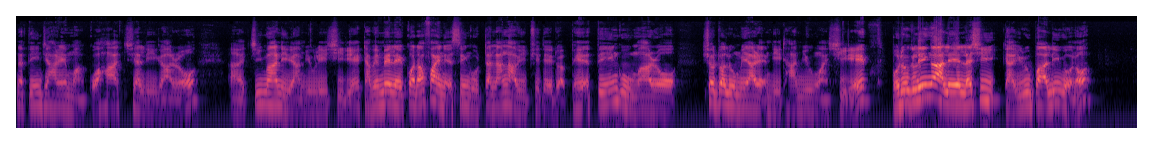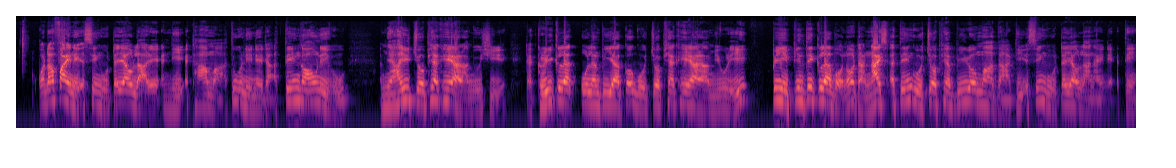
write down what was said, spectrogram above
နှစ်သင်းကြားထဲမှာကွာဟာချက်လေးကတော့အာကြီးမားနေတာမျိုးလေးရှိတယ်ဒါပေမဲ့လည်း quarter final အဆင့်ကိုတက်လန်းလာပြီဖြစ်တဲ့အတွက်ဘယ်အသင်းကိုမှတော့ short တွက်လို့မရတဲ့အနေအထားမျိုးမှာရှိတယ်ဘိုဒိုကလင်းကလည်းလက်ရှိဒါ Europa League ပေါ့နော် quarter final အဆင့်ကိုတက်ရောက်လာတဲ့အနေအထားမှာသူ့အနေနဲ့ဒါအသင်းကောင်းတွေကို အများကြီးကြော်ဖြတ်ခဲ့ရတာမျိုးရှိတယ်ဒါ Greek Club Olympia ကော့ကိုကြော်ဖြတ်ခဲ့ရတာမျိုးတွေပြီးရင်ပြင်သစ် club ပေါ့နော်ဒါ nice အသင်းကိုကြော်ဖြတ်ပြီးတော့မှဒါဒီအဆင့်ကိုတက်ရောက်လာနိုင်တဲ့အသင်း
